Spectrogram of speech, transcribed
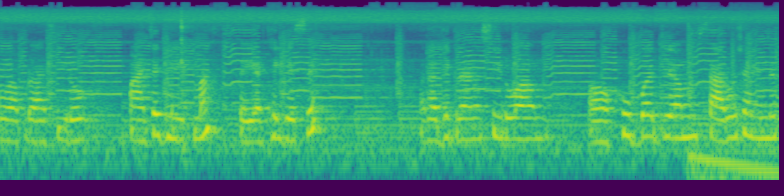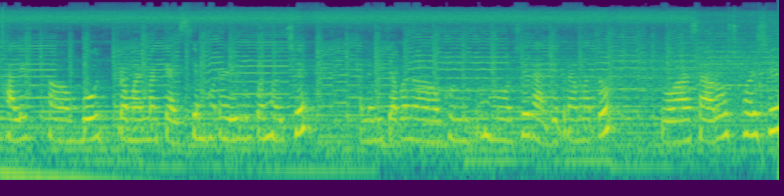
તો આપણો આ શીરો પાંચ જ મિનિટમાં તૈયાર થઈ જશે. રાજગરાનો શીરો આમ ખૂબ જ આમ સારું છે એની અંદર ખાલી બહુ જ પ્રમાણમાં કેલ્શિયમ રહેલું પણ હોય છે. અને બીજા પણ ગુણધર્મો છે રાજગરામાં તો. તો આ સારો જ હોય છે.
